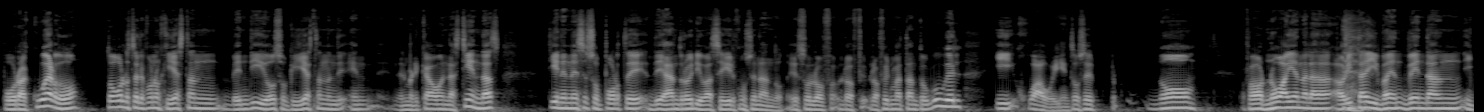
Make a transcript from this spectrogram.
por acuerdo, todos los teléfonos que ya están vendidos o que ya están en el mercado en las tiendas, tienen ese soporte de Android y va a seguir funcionando. Eso lo, lo, afirma tanto Google y Huawei. Entonces, no, por favor, no vayan a la, ahorita y vendan y,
